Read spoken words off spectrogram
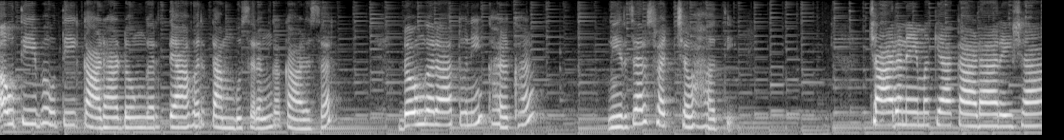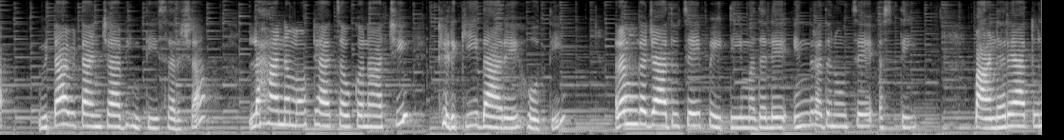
अवतीभोवती काढा डोंगर त्यावर तांबूस रंग काळसर. डोंगरातून खळखळ निर्जर स्वच्छ वाहती. चार नेमक्या काढा रेषा विटाविटांच्या भिंती सरशा. लहान मोठ्या चौकनाची खिडकी दारे होती. रंग जादूचे पेटीमधले इंद्रधनूचे असती. पांढऱ्यातून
